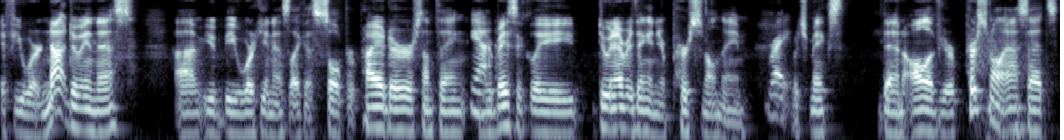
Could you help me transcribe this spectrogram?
if you were not doing this, um, you'd be working as like a sole proprietor or something. and Yeah. You're basically doing everything in your personal name, Right. which makes then all of your personal assets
